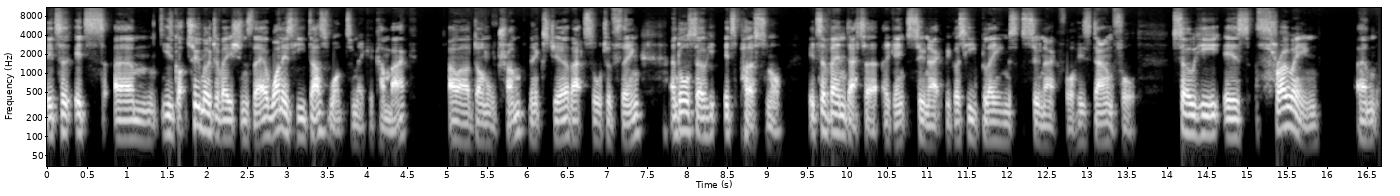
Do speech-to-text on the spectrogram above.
It's a, it's um, he's got two motivations there. One is he does want to make a comeback, a Donald Trump next year, that sort of thing, and also it's personal. It's a vendetta against Sunak because he blames Sunak for his downfall. So he is throwing um,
